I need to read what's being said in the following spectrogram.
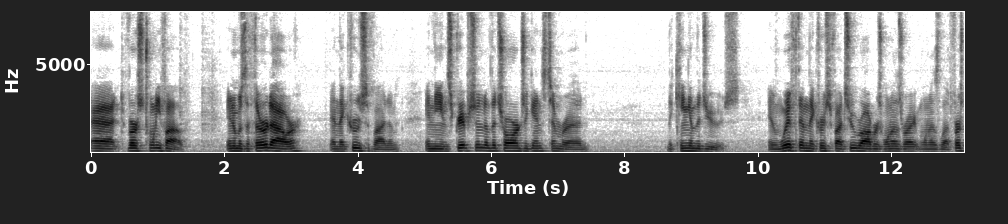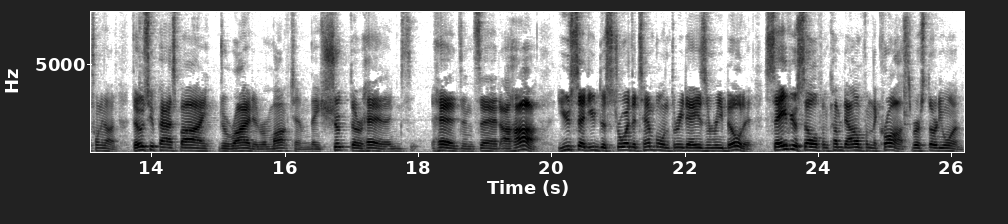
at verse 25. And it was the third hour, and they crucified him. And the inscription of the charge against him read, The King of the Jews. And with them they crucified two robbers, one on his right, one on his left. Verse 29. Those who passed by derided or mocked him. They shook their heads, heads and said, Aha! You said you'd destroy the temple in three days and rebuild it. Save yourself and come down from the cross. Verse 31.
